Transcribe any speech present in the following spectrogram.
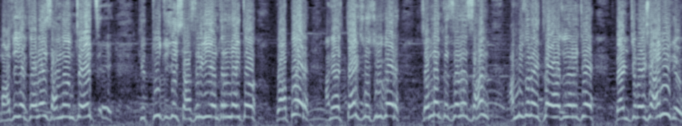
माझं जगताप सांगणं आमचं हेच आहे की तू तुझी शासकीय यंत्रणा इथं वापर आणि हा टॅक्स वसूल कर. जमत नसेल सांग. आम्ही तुला इथं वाजवण्याचे बँडचे पैसे आम्ही देऊ.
